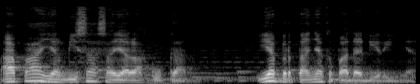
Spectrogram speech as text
Apa yang bisa saya lakukan? Ia bertanya kepada dirinya.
